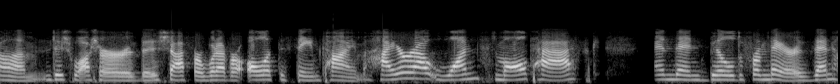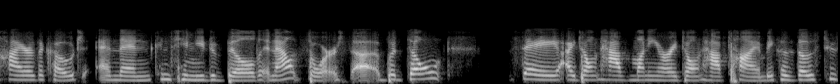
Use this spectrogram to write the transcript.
um, dishwasher, the chef, or whatever, all at the same time. Hire out one small task and then build from there. Then hire the coach and then continue to build and outsource. Uh, but don't say I don't have money or I don't have time because those two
